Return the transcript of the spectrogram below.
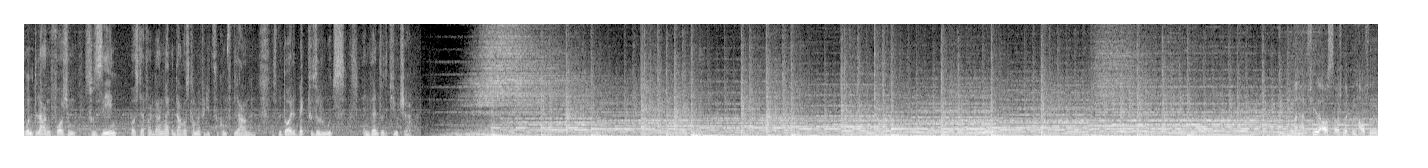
Grundlagenforschung zu sehen, aus der Vergangenheit und daraus kann man für die Zukunft lernen. Das bedeutet Back to the Roots and then to the Future. Viel Austausch mit einem Haufen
